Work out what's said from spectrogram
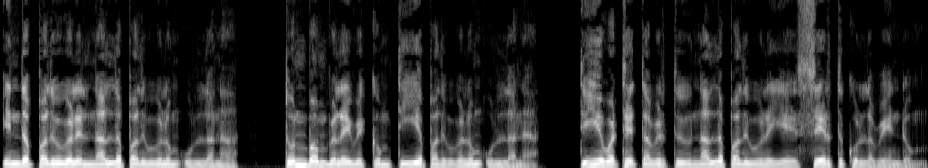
இந்த பதிவுகளில் நல்ல பதிவுகளும் உள்ளன துன்பம் விளைவிக்கும் தீய பதிவுகளும் உள்ளன. தீயவற்றைத் தவிர்த்து நல்ல பதிவுகளையே சேர்த்து கொள்ள வேண்டும்.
